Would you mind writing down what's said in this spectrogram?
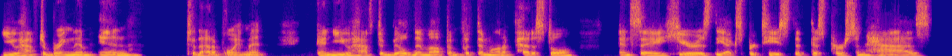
you have to bring them in to that appointment and you have to build them up and put them on a pedestal and say, here is the expertise that this person has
